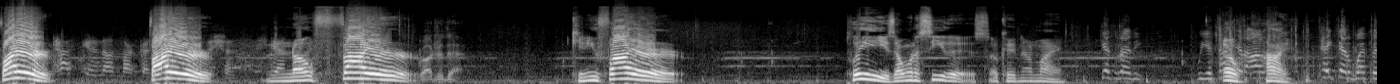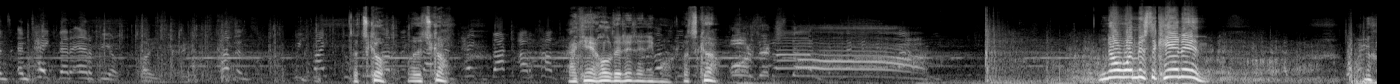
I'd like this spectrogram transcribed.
Fire! Tasking and unmarked. Fire! Position. No fire! Roger that. Can you fire? Please, I want to see this. Okay, never mind. Get ready. We attack Oh, their hi. outposts, take their weapons, and take their airfield. Oh, Cousins, we fight to Let's go, let's go. and take back our country. I can't hold it in anymore. Let's go. No, I missed the cannon!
